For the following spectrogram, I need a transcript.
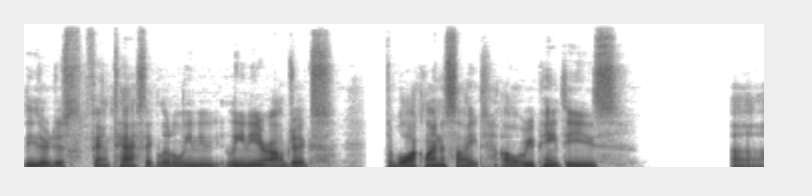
These are just fantastic little linear objects to block line of sight. I'll repaint these. Uh,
